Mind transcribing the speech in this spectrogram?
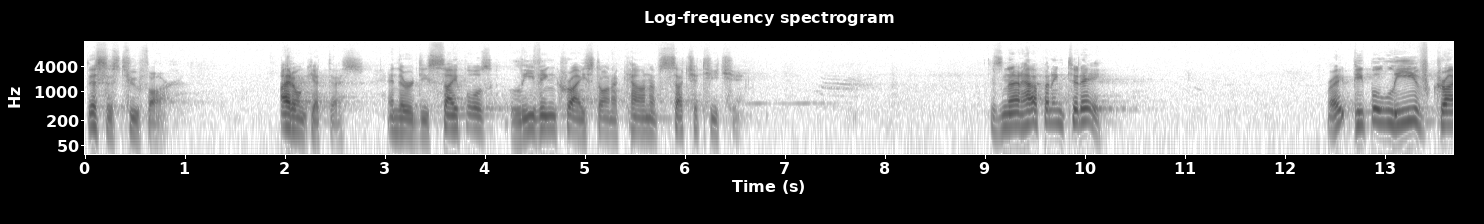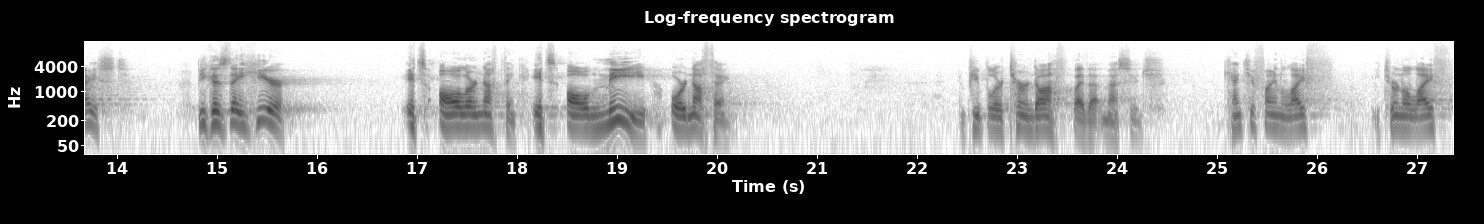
this is too far. I don't get this and there are disciples leaving Christ on account of such a teaching. Isn't that happening today? Right? People leave Christ because they hear it's all or nothing, it's all me or nothing. And people are turned off by that message. Can't you find life, eternal life,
